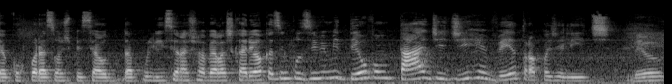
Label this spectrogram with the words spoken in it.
que é a Corporação Especial da Polícia nas favelas cariocas, inclusive me deu vontade de rever Tropa de Elite. Deu.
